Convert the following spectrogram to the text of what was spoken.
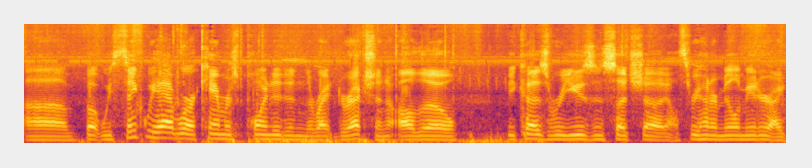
um, but we think we have where our camera's pointed in the right direction. Although, because we're using such uh, you know, 300 millimeter, I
